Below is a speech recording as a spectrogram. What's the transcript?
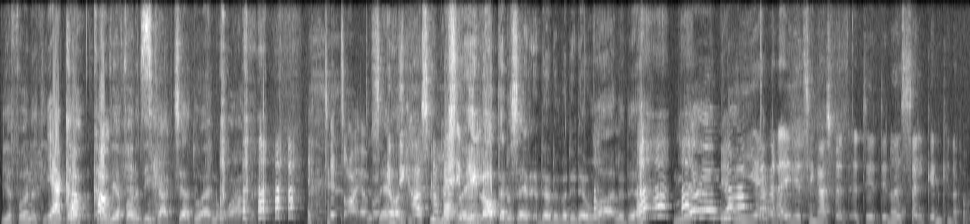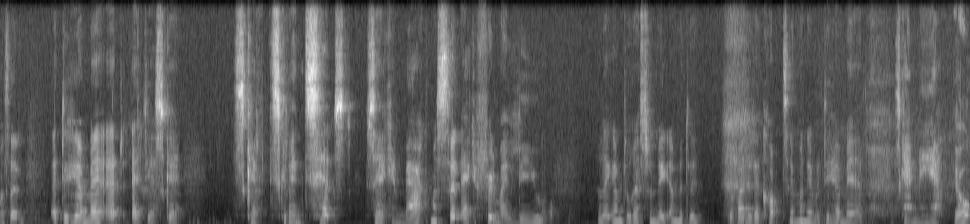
Vi har fundet din, Ja, kom- kom. vi har fundet din karakter, du er den orale. Det tror jeg Du på. Jamen, også, det kan også du godt være en- helt op, da du sagde, da det var det der orale der. ja, ja. Ja, men jeg tænker også, at det, det er noget, jeg selv genkender for mig selv. At det her med, at, at jeg skal, skal, det skal være intenst, så jeg kan mærke mig selv, at jeg kan føle mig i live. Jeg ved ikke, om du resonerer med det. Det var bare det, der kom til mig, nemlig det her med, at jeg skal have mere, Jo,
